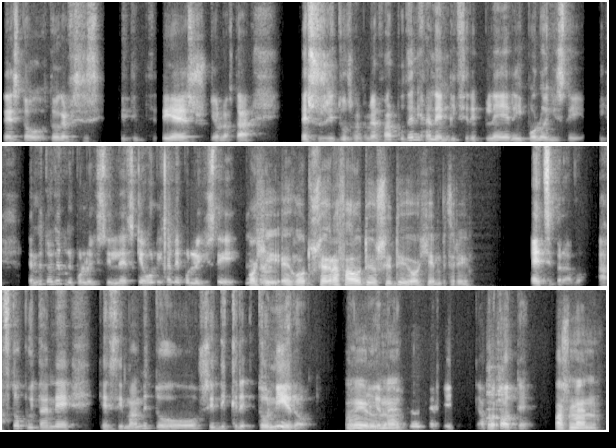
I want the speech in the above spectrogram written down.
λες, το, το έγραφες στις φοιτητριές σου και όλα αυτά, δεν σου ζητούσαν καμιά φορά που δεν είχαν MP3 player ή υπολογιστή. Λέμε το για τον υπολογιστή, λες και όλοι είχαν υπολογιστή. Δεν Όχι, είχαν. εγώ τους έγραφα audio CD, όχι MP3. Έτσι, μπράβο. Αυτό που ήταν, και θυμάμαι το CD, κρε- τον Ήρο. Τον Ήρο, ναι. το οποίο υπήρχε Από Το- τότε, Πασμένο.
